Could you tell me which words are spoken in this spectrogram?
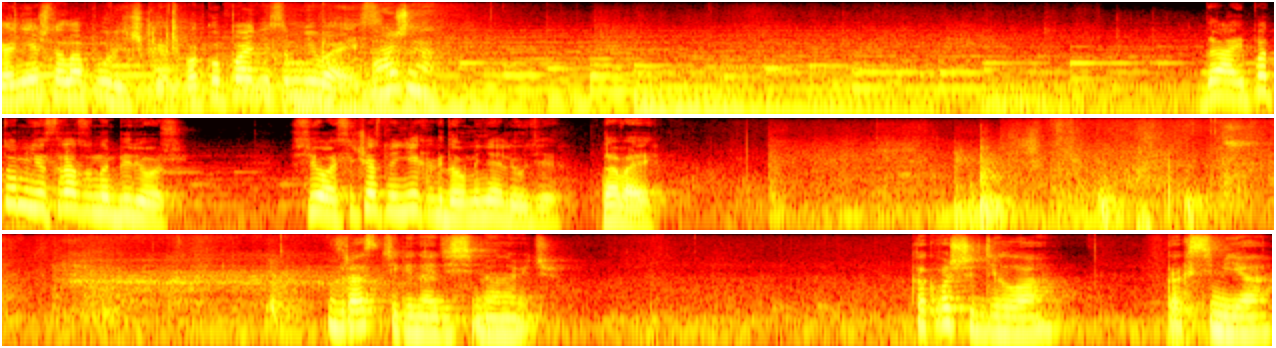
Конечно, лапулечка. Покупай, не сомневайся. Можно? Да, и потом мне сразу наберешь. Все, а сейчас мне некогда, у меня люди. Давай. Здравствуйте, Геннадий Семенович. Как ваши дела? Как семья?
